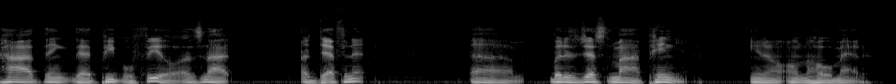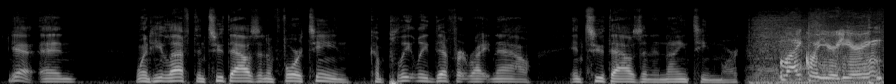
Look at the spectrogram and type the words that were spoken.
how I think that people feel. It's not a definite, um, but it's just my opinion, you know, on the whole matter. Yeah, and when he left in 2014, completely different right now in 2019, Mark. Like what you're hearing?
